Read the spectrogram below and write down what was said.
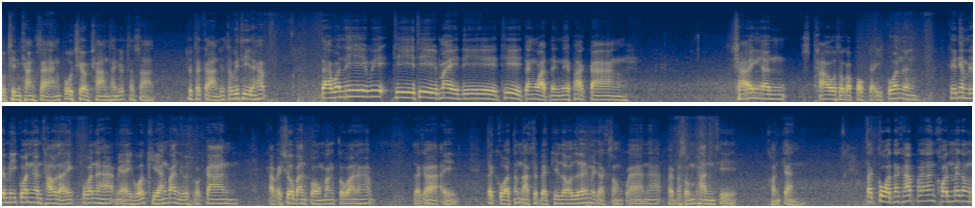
สุทินคังแสง ผู้เชี่ยวชาญทางยุทธศาสตร์ ยุทธการยุทธวิธีนะครับ แต่วันนี้วิธีที่ไม่ดีที่จังหวัดหนึ่งในภาคกลาง ใช้เงินเทาสกปรกจากอีกกวนหนึ่งคือเนี่ยมันจะมีกวนเงินเทาหลายกวนนะฮะมีไอหัวเขียงบ้านอยู่สุปราการ กับไอชัวบ้านโป่งบางตัวนะครับ แล้วก็ไอ้ตะกรวดน้ำหนัก 11 กิโลเลื้อยมาจากสองแควนะฮะไปผสมพันธุ์ที่ขอนแก่น ตะกรวดนะครับเพราะฉะนั้นคนไม่ต้อง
